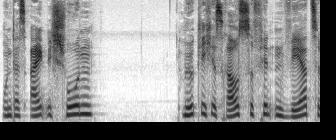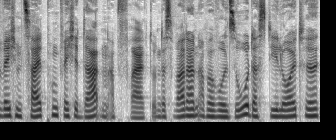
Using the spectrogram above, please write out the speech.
Und das eigentlich schon möglich ist, rauszufinden, wer zu welchem Zeitpunkt welche Daten abfragt. Und das war dann aber wohl so, dass die Leute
